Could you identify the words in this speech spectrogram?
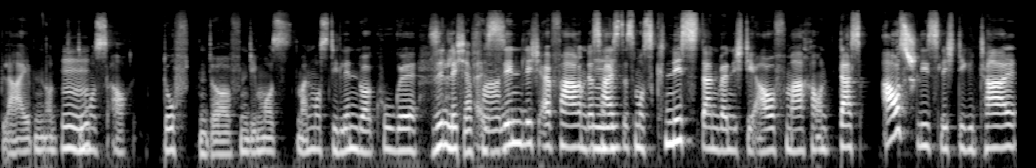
bleiben und mhm. die muss auch duften dürfen. Die muss, man muss die Lindor-Kugel sinnlich erfahren. Äh, sinnlich erfahren. Das mhm. heißt, es muss knistern, wenn ich die aufmache. Und das ausschließlich digital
